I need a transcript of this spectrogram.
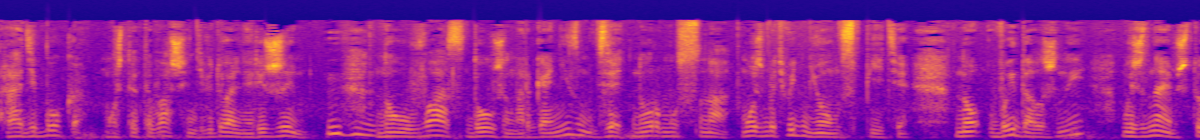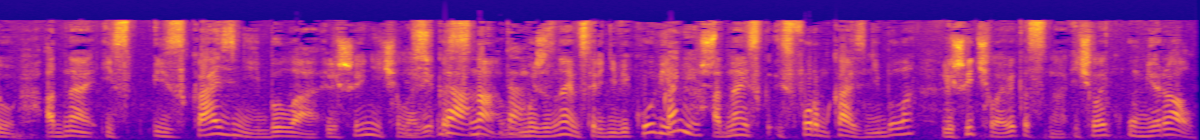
Ради Бога, может, это ваш индивидуальный режим, угу. но у вас должен организм взять норму сна. Может быть, вы днем спите, но вы должны, мы же знаем, что одна из, из казней была лишение человека да, сна. Да. Мы же знаем, в Средневековье Конечно. одна из, из форм казни была лишить человека сна. И человек умирал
